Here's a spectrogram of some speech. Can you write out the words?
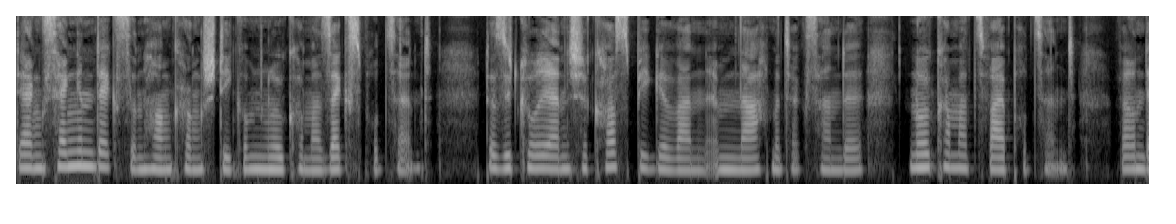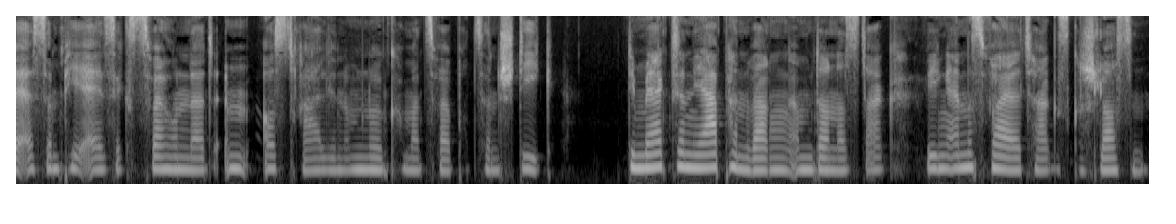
Der Hang Seng Index in Hongkong stieg um 0,6 Prozent. Der südkoreanische Kospi gewann im Nachmittagshandel 0,2 Prozent, während der S&P ASX 200 im Australien um 0,2 Prozent stieg. Die Märkte in Japan waren am Donnerstag wegen eines Feiertages geschlossen.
